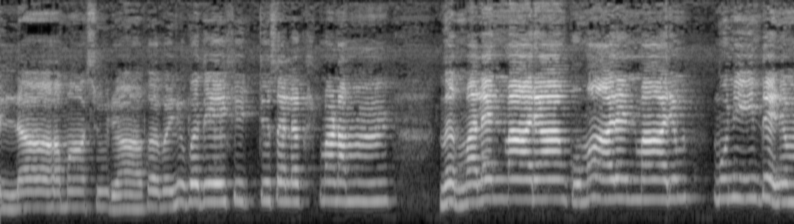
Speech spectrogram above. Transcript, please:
എല്ലാം ആശുരാഘവനുപദേശിച്ചു സലക്ഷ്മണം. നിർമ്മലന്മാരാം കുമാരന്മാരും മുനീന്ദ്രനും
